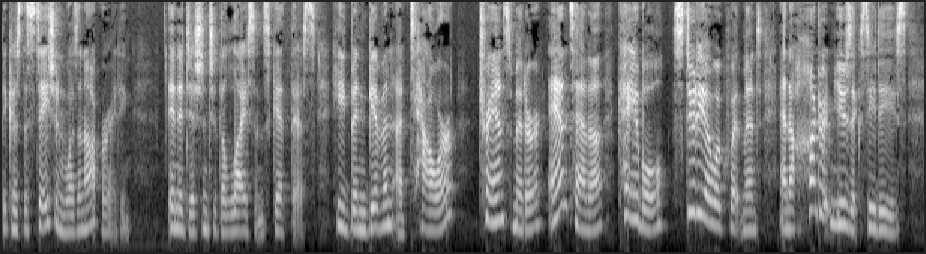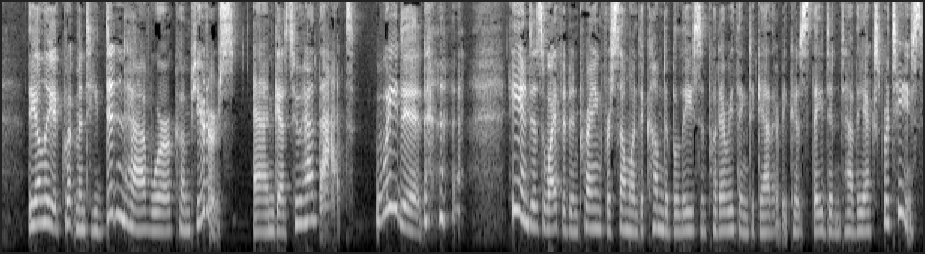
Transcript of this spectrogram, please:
because the station wasn't operating. In addition to the license, get this, he'd been given a tower, transmitter, antenna, cable, studio equipment, and a hundred music CDs. The only equipment he didn't have were computers. And guess who had that? We did. he and his wife had been praying for someone to come to Belize and put everything together because they didn't have the expertise.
